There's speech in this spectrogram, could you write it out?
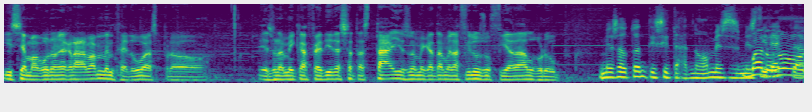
i si a algú no li agradava vam fer dues, però és una mica fet i deixat estar, i és una mica també la filosofia del grup. Més autenticitat, no? Més, més directe,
